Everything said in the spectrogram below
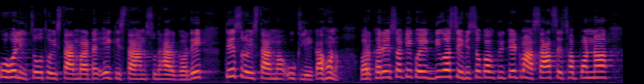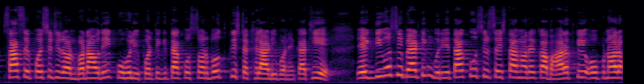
कोहली चौथो स्थानबाट एक स्थान सुधार गर्दै तेस्रो स्थानमा उक्लिएका हुन्। भर्खरै सकेको एक दिवसीय विश्वकप क्रिकेटमा सात सय छप्पन्न सात सय पैँसठी रन बनाउँदै कोहली प्रतियोगिताको सर्वोत्कृष्ट खेलाडी बनेका थिए। एक दिवसीय ब्याटिङ वरियताको शीर्ष स्थानमा रहेका भारतकै ओपनर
